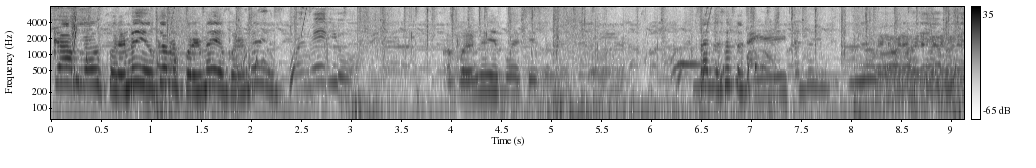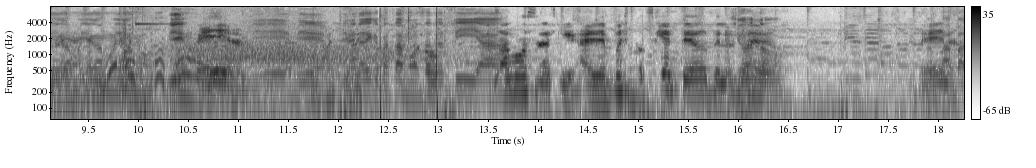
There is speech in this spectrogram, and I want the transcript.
Carlos, por el medio, Carlos, por el medio, por el medio. ¡Fue en medio! Ah, por el medio puede ser también. Salta, salta. Bueno, bueno, bueno, llegamos, bueno, llegamos, bueno. llegamos, llegamos. Bien, bien, bien. Vez que pasamos así, al de puesto 7 de los ¿Sí o 9. no? El papá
